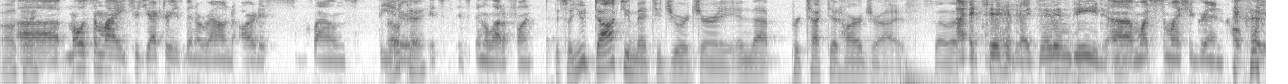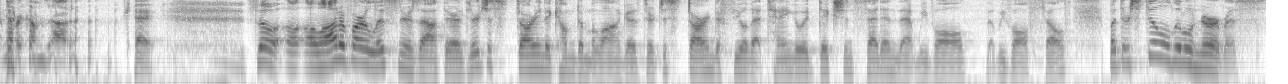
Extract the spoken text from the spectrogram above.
Okay. Uh, most of my trajectory has been around artists, clowns, theater. Okay. It's it's been a lot of fun. So you documented your journey in that protected hard drive. So that's I did, I did indeed. Uh, much to my chagrin. Hopefully, it never comes out. okay. So a, a lot of our listeners out there, they're just starting to come to milongas. They're just starting to feel that tango addiction set in that we've all that we've all felt, but they're still a little nervous,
